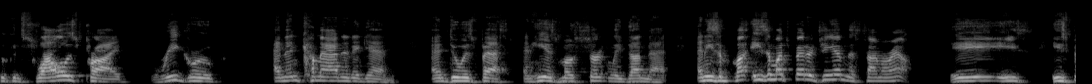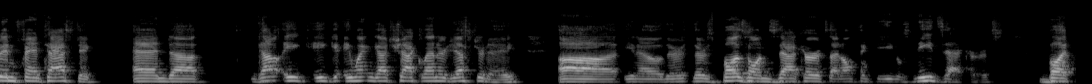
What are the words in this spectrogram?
who can swallow his pride, regroup, and then come at it again and do his best. And he has most certainly done that. And he's a he's a much better GM this time around. He, he's he's been fantastic. And uh, got he, he he went and got Shaq Leonard yesterday. Uh, you know, there there's buzz on Zach Ertz. I don't think the Eagles need Zach Ertz, but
